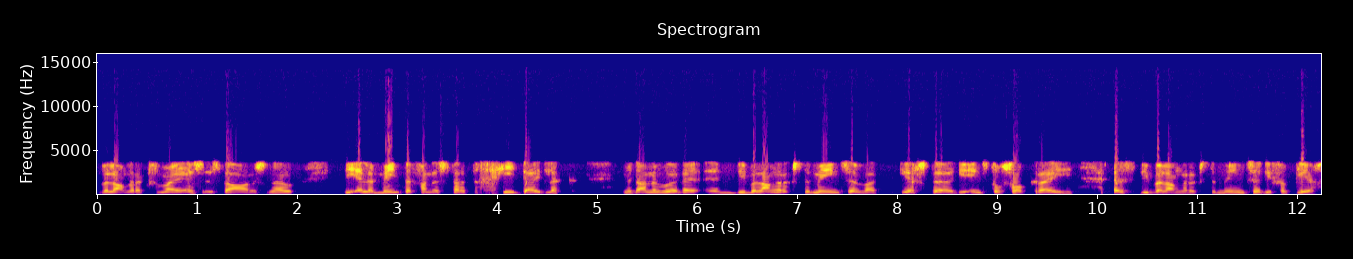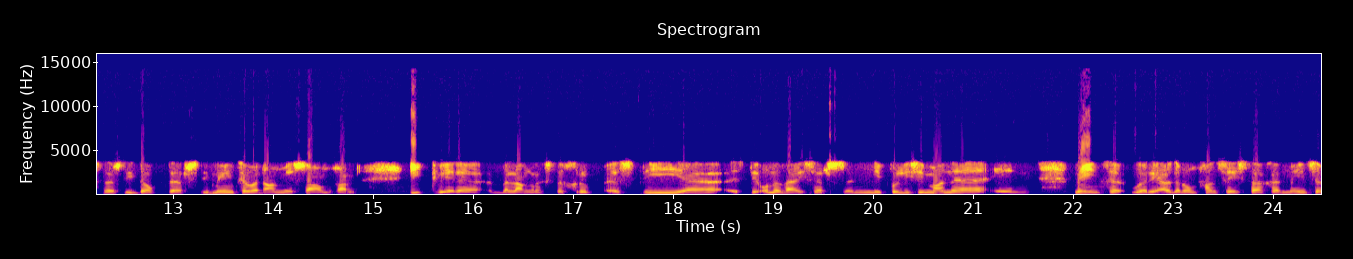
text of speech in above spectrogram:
belangrik vir my is is daar is nou die elemente van 'n strategie duidelik Met ander woorde, die belangrikste mense wat eerste die enstof sal kry, is die belangrikste mense, die verpleegsters, die dokters, die mense wat daarmee saamgaan. Die tweede belangrikste groep is die uh is die onderwysers en die polisie manne en mense oor die ouderdom van 60 en mense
